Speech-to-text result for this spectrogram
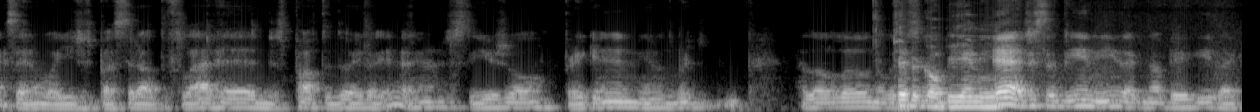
I said, well. You just busted out the flathead and just popped the door. He's like, yeah, you know, just the usual breaking in. You know, we're, hello, hello. Typical B and E. yeah, just a B and E, like no biggie. Like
